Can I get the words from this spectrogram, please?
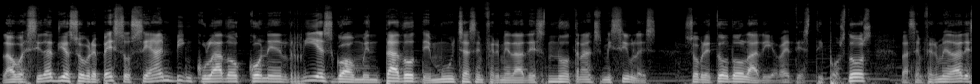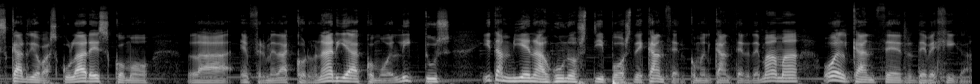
la obesidad y el sobrepeso se han vinculado con el riesgo aumentado de muchas enfermedades no transmisibles, sobre todo la diabetes tipo 2, las enfermedades cardiovasculares como la enfermedad coronaria como el ictus y también algunos tipos de cáncer como el cáncer de mama o el cáncer de vejiga.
